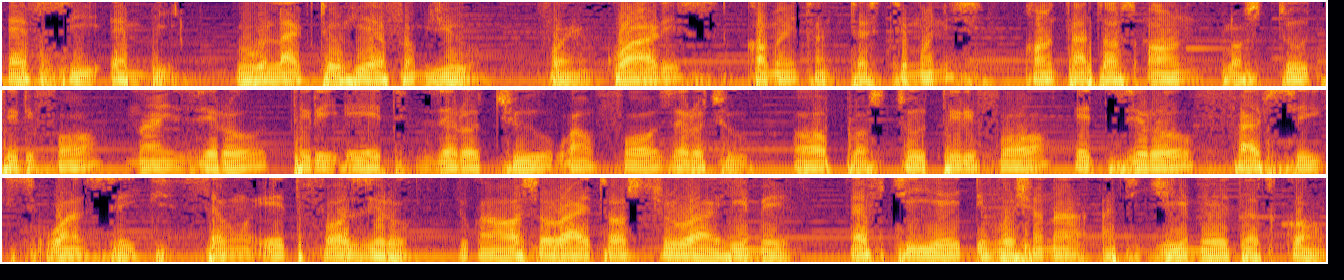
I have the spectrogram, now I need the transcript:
FCMB. We would like to hear from you. For inquiries, comments, and testimonies, contact us on plus 234 903802 1402 or plus 234 805616 7840. You can also write us through our email ftadevotional at gmail.com.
